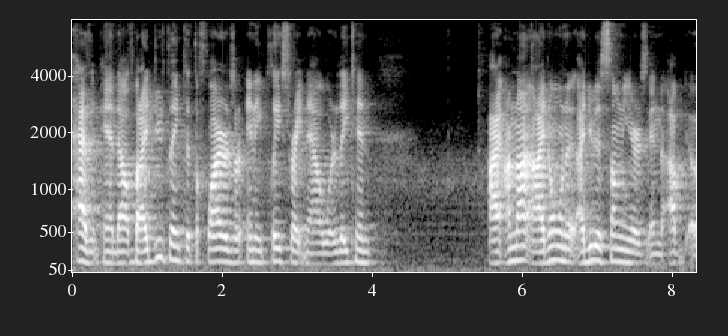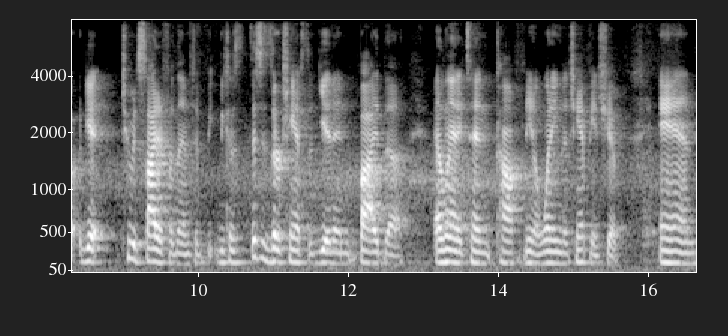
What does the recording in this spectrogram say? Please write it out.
hasn't panned out. But I do think that the Flyers are in a place right now where they can. I, I'm not. I don't want to. I do this some years, and I uh, get too excited for them to be because this is their chance to get in by the Atlantic 10 conf, you know, winning the championship, and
